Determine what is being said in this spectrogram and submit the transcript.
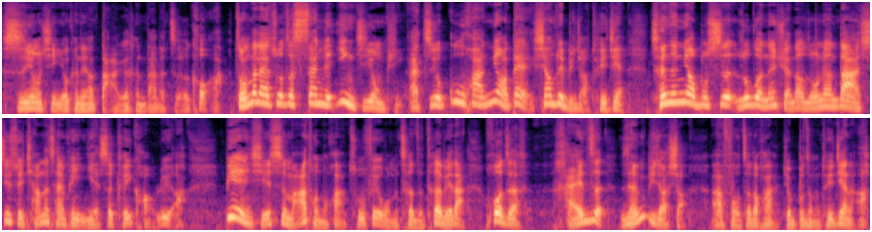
实用性有可能要打个很大的折扣啊。总的来说，这三个应急用品啊，只有固化尿袋相对比较推荐。成人尿不湿，如果能选到容量大、吸水强的产品，也是可以考虑啊。便携式马桶的话，除非我们车子特别大，或者孩子人比较小啊，否则的话就不怎么推荐了啊。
